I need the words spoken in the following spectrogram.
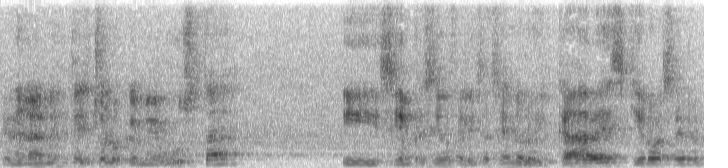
generalmente he hecho lo que me gusta y siempre he sido feliz haciéndolo. Y cada vez quiero hacer.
